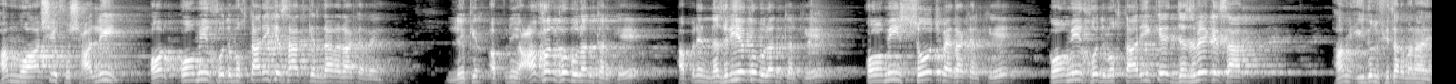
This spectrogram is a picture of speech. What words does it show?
ہم معاشی خوشحالی اور قومی خود مختاری کے ساتھ کردار ادا کر رہے ہیں۔ لیکن اپنی عقل کو بلند کر کے، اپنے نظریے کو بلند کر کے، قومی سوچ پیدا کر کے، قومی خود مختاری کے جذبے کے ساتھ ہم عید الفطر منائیں۔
